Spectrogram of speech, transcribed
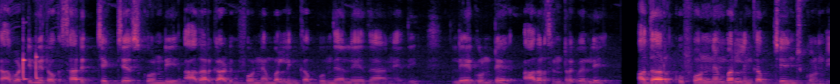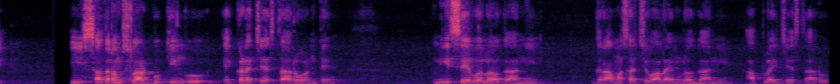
కాబట్టి మీరు ఒకసారి చెక్ చేసుకోండి ఆధార్ కార్డుకి ఫోన్ నెంబర్ లింకప్ ఉందా లేదా అనేది. లేకుంటే ఆధార్ సెంటర్కి వెళ్ళి ఆధార్కు ఫోన్ నెంబర్ లింకప్ చేయించుకోండి. ఈ సదరం స్లాట్ బుకింగు ఎక్కడ చేస్తారు అంటే మీ సేవలో కానీ గ్రామ సచివాలయంలో కానీ అప్లై చేస్తారు.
